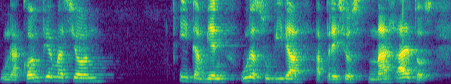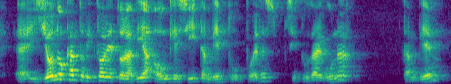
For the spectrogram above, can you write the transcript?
una confirmación y también una subida a precios más altos. Eh, yo no canto victoria todavía, aunque sí, también tú puedes, sin duda alguna, también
